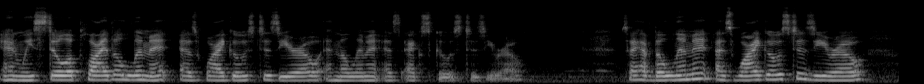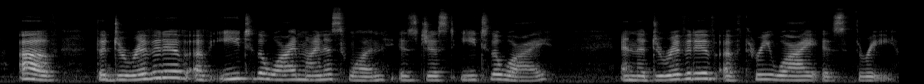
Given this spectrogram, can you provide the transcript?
and we still apply the limit as y goes to 0 and the limit as x goes to 0. So I have the limit as y goes to 0 of the derivative of e to the y minus 1 is just e to the y, and the derivative of 3y is 3.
